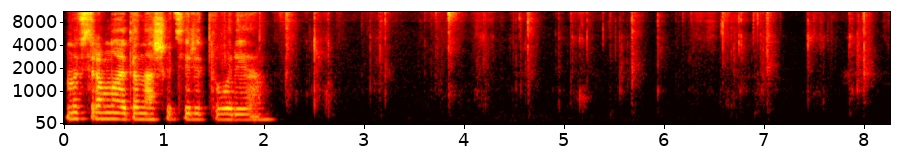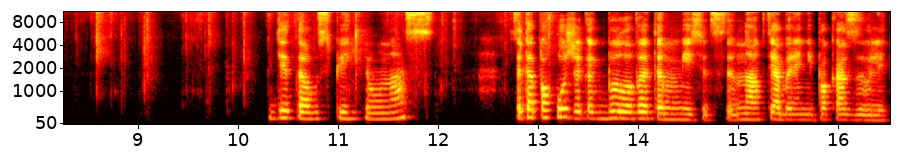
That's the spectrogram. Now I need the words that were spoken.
Но все равно это наша территория. Где-то успехи у нас. Это похоже, как было в этом месяце. На октябрь они показывали.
